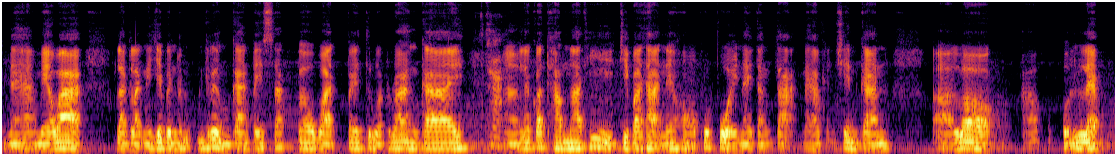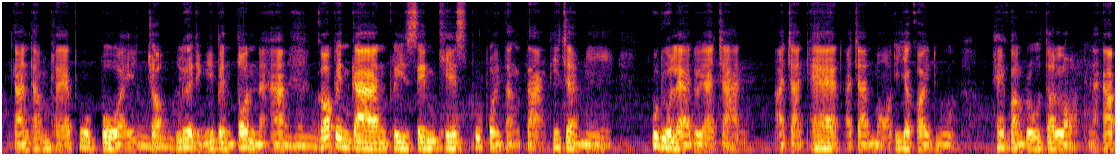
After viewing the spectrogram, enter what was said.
ๆนะฮะแม้ว่าหลักๆ นี้จะเป็นเรื่องของการไปซักประวัติไปตรวจร่างกายค่ะอ่าแล้วก็ทำหน้าที่จิปาถะในหอผู้ป่วยในต่าง ๆ นะครับ อย่างเช่นการอ่าลอกอ่าผลแลบการทำแผลผู้ป่วยอืมเจาะเลือดอย่างนี้เป็นต้นนะฮะอืมก็เป็นการพรีเซนต์เคสผู้ป่วยต่างๆ ที่จะมีผู้ดูแลโดยอาจารย์ อาจารย์แพทย์ อาจารย์หมอที่จะคอยดู ให้ความรู้ตลอดนะครับ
